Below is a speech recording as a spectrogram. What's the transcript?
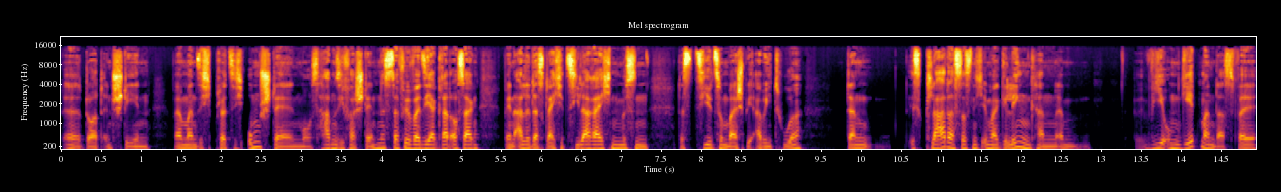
äh, dort entstehen, weil man sich plötzlich umstellen muss. Haben Sie Verständnis dafür? Weil Sie ja gerade auch sagen, wenn alle das gleiche Ziel erreichen müssen, das Ziel zum Beispiel Abitur, dann ist klar, dass das nicht immer gelingen kann. Ähm, wie umgeht man das? Weil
